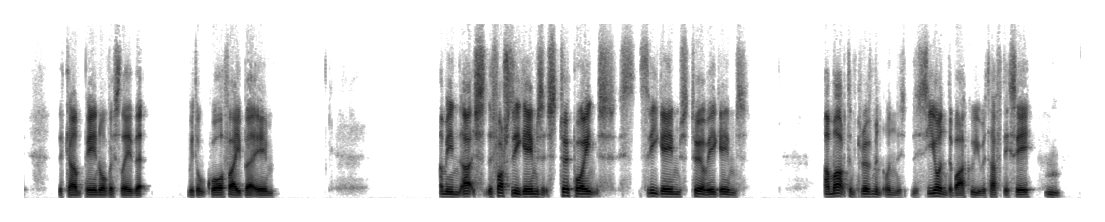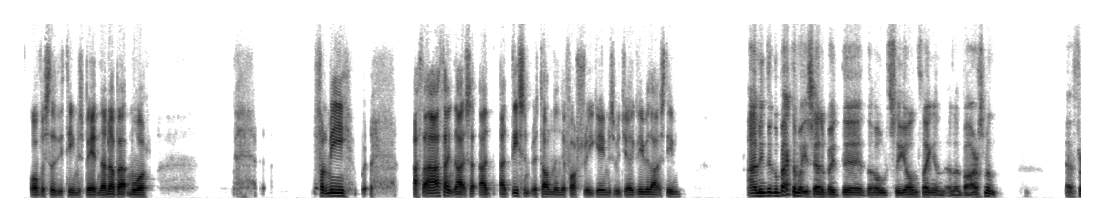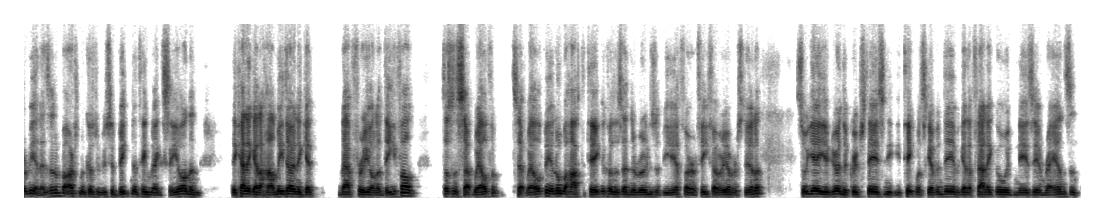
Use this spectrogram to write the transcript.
the campaign, obviously, that we don't qualify. But um, I mean, that's the first three games. It's two points, three games, two away games. A marked improvement on the, the Sion debacle, you would have to say. Mm. Obviously, the team's bedding in a bit more. For me, I, th- I think that's a, a decent return in the first three games. Would you agree with that, Stephen? I mean, to go back to what you said about the, the whole Sion thing and, and embarrassment, uh, for me, it is an embarrassment because we have beating a team like Sion and they kind of get a hand me down and get that free on a default. Doesn't sit well for, sit well with me. I know we have to take it because it's in the rules of UEFA or FIFA or whoever's doing it. So yeah, you're in the group stage and you, you take what's given to you. We get Atletico, Udinese, and Rennes, and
